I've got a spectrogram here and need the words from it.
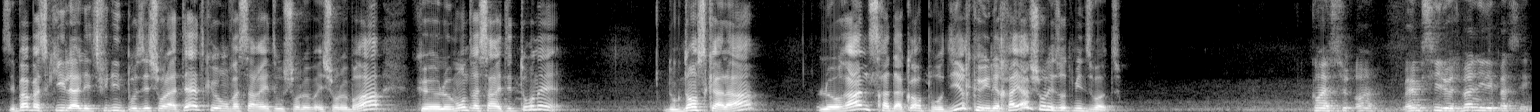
c'est pas parce qu'il a les tefilines posées sur la tête qu'on va s'arrêter ou sur le, et sur le bras que le monde va s'arrêter de tourner. Donc dans ce cas-là, le Ran sera d'accord pour dire qu'il est chayav sur les autres mitzvot. Quand elle se- ouais, Même si le Zman il est passé.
